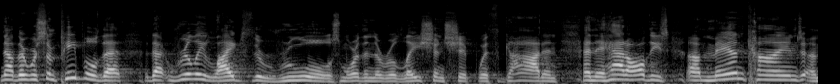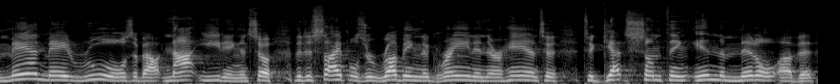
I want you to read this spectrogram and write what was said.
Now, there were some people that, that really liked the rules more than the relationship with God, and, and they had all these uh, mankind, uh, man made rules about not eating. And so the disciples are rubbing the grain in their hand to, to get something in the middle of it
